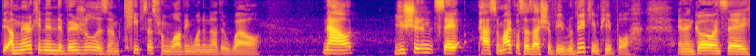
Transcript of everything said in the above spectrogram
the American individualism keeps us from loving one another well. Now, you shouldn't say, Pastor Michael says I should be rebuking people, and then go and say,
